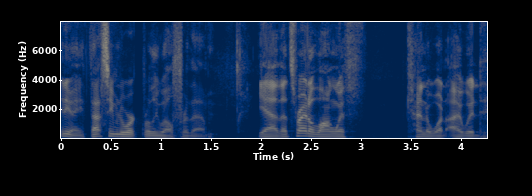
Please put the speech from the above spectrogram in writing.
Anyway, that seemed to work really well for them. Yeah, that's right along with kind of what I would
